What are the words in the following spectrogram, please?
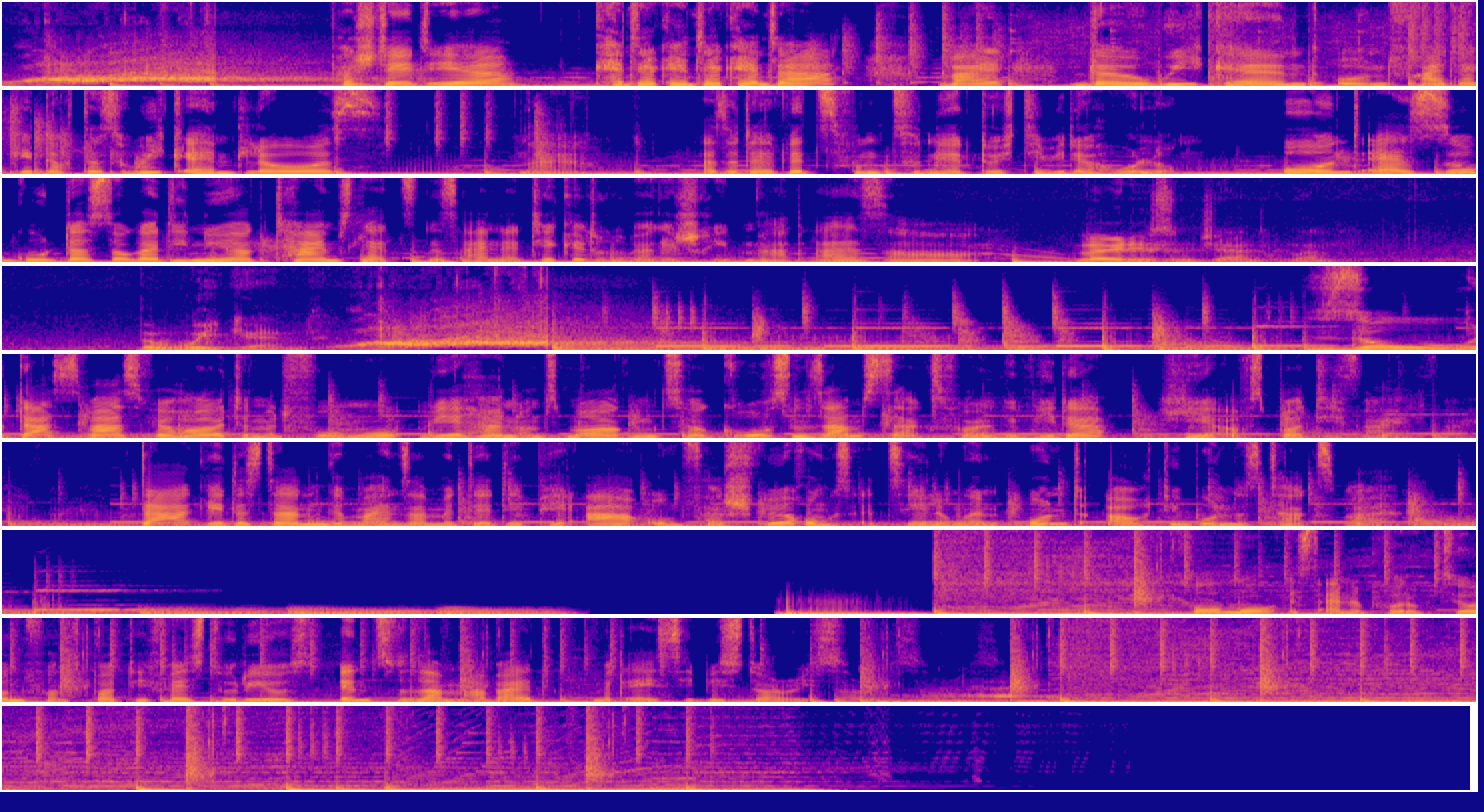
Versteht ihr? Kennt ihr, kennt ihr, kennt ihr? Weil The Weekend und Freitag geht doch das Weekend los. Naja, also der Witz funktioniert durch die Wiederholung. Und er ist so gut, dass sogar die New York Times letztens einen Artikel drüber geschrieben hat. Also. Ladies and Gentlemen, The Weeknd. So, das war's für heute mit FOMO. Wir hören uns morgen zur großen Samstagsfolge wieder hier auf Spotify. Da geht es dann gemeinsam mit der DPA um Verschwörungserzählungen und auch die Bundestagswahl. FOMO ist eine Produktion von Spotify Studios in Zusammenarbeit mit ACB Stories.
